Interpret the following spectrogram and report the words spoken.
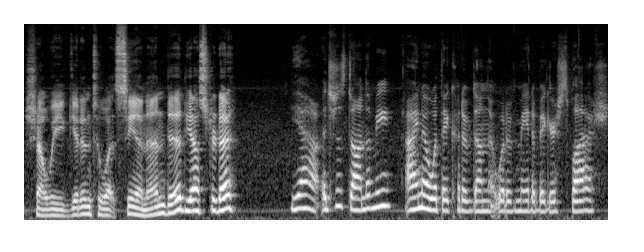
Shall we get into what CNN did yesterday? Yeah, it just dawned on me. I know what they could have done that would have made a bigger splash.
